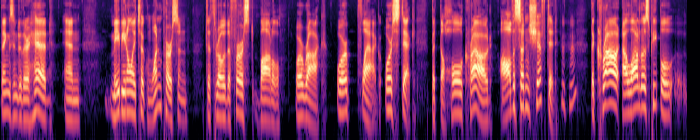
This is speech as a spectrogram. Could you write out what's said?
things into their head, and maybe it only took one person to throw the first bottle or rock or flag or stick, but the whole crowd all of a sudden shifted. Mm-hmm. The crowd, a lot of those people,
